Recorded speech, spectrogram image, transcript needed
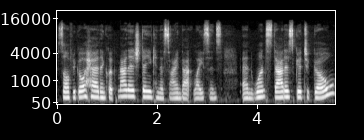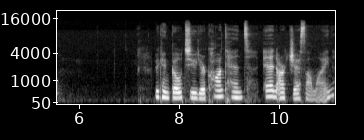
So if you go ahead and click manage, then you can assign that license. And once that is good to go, we can go to your content in ArcGIS Online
